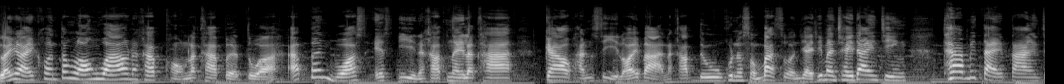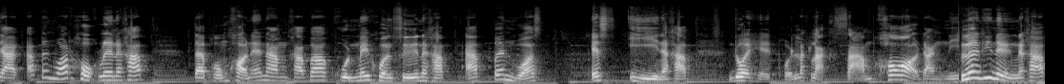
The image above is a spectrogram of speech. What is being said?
หลายๆ คนต้องร้องว้าวนะครับของราคาเปิดตัว Apple Watch SE นะครับในราคา 9,400 บาทนะครับ ดูคุณสมบัติส่วนใหญ่ที่มันใช้ได้จริงๆแทบไม่แตกต่างจาก Apple Watch 6 เลยนะครับ แต่ผมขอแนะนำครับว่าคุณไม่ควรซื้อนะครับ Apple Watch SE นะครับ ด้วยเหตุผลหลักๆ 3 ข้อดังนี้ เรื่องที่ 1 นะครับ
